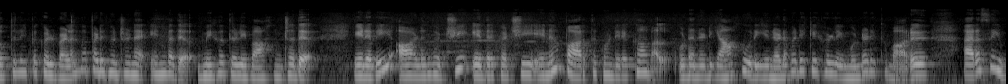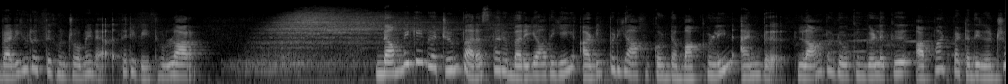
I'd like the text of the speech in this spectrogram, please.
ஒத்துழைப்புகள் வழங்கப்படுகின்றன என்பது மிக தெளிவாகின்றது. எனவே ஆளுங்கட்சி எதிர்க்கட்சி என பார்த்து கொண்டிருக்காமல் உடனடியாக உரிய நடவடிக்கைகளை முன்னெடுக்குமாறு அரசை வலியுறுத்துகின்றோம் என தெரிவித்துள்ளார். நம்பிக்கை மற்றும் பரஸ்பர மரியாதையை அடிப்படையாக கொண்ட மக்களின் அன்பு லாப நோக்கங்களுக்கு அப்பாற்பட்டது என்று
